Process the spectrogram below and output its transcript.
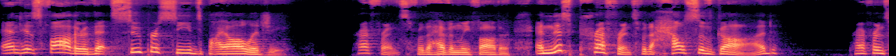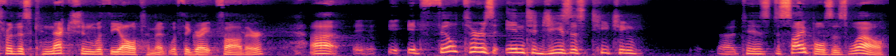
and his Father that supersedes biology. Preference for the Heavenly Father. And this preference for the house of God, preference for this connection with the ultimate, with the great Father, uh, it, it, filters into Jesus' teaching uh, to his disciples as well.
